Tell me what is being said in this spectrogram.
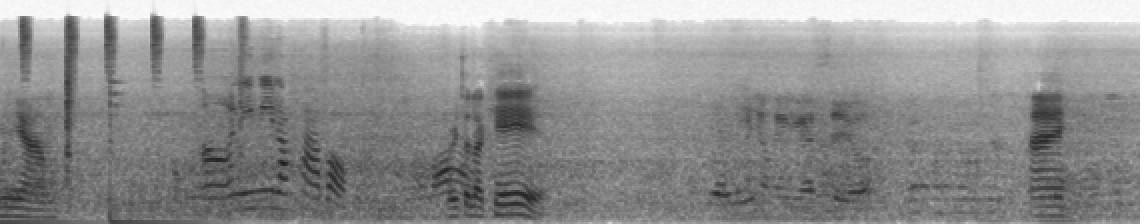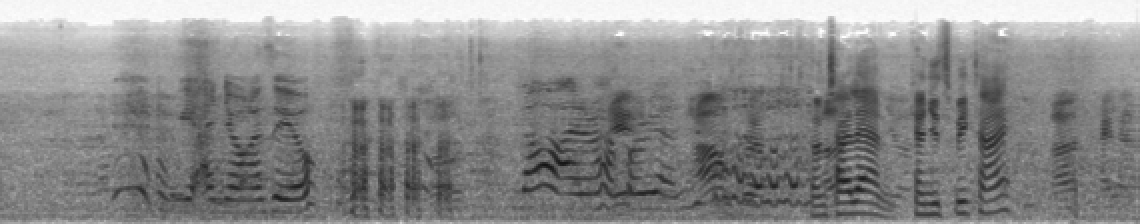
ต้มย อ๋อ อันนี้มีราคาบอก ำเฮ้ยจระเข้ เดี๋ยวนี้ ไอ มีอันยองอาเซล No I don't have Korean from Thailand can you speak Thai Uh, Thailand.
